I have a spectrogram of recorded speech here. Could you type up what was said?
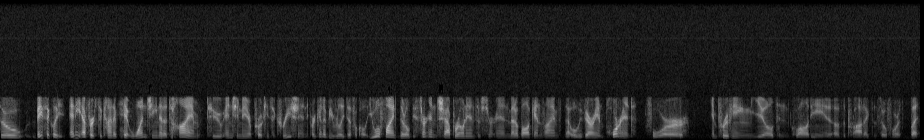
So basically, any efforts to kind of hit one gene at a time to engineer protein secretion are going to be really difficult. You will find there will be certain chaperonins or certain metabolic enzymes that will be very important for improving yields and quality of the product and so forth. But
